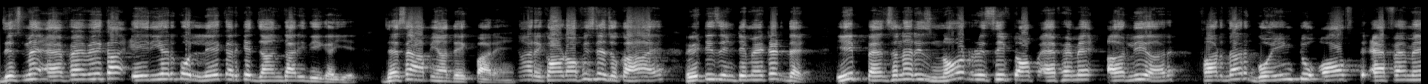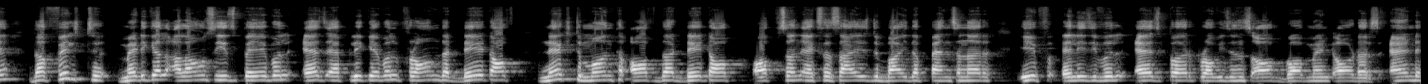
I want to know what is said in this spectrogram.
जिसमें एफएमए का एरियर को लेकर के जानकारी दी गई है। जैसे आप यहाँ देख पा रहे हैं। यहाँ रिकॉर्ड ऑफ़िस ने जो कहा है it is intimated that if pensioner is not receipt of F M earlier further going to of F M A the fix medical allowance is payable as applicable from the date of next month of the date of option exercise by the pensioner if eligible as per provision of government order and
